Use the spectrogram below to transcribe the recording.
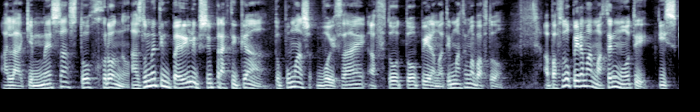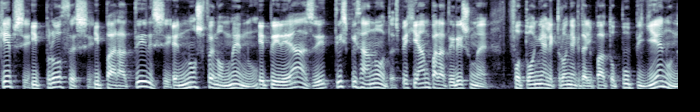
αλλά και μέσα στο χρόνο. Ας δούμε την περίληψη πρακτικά, το που μας βοηθάει αυτό το πείραμα, τι μάθαμε από αυτό; Από αυτό το πείραμα μαθαίνουμε ότι η σκέψη, η πρόθεση, η παρατήρηση ενός φαινομένου επηρεάζει τις πιθανότητες. Π.χ. αν παρατηρήσουμε φωτόνια, ηλεκτρόνια κτλ. Το που πηγαίνουν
